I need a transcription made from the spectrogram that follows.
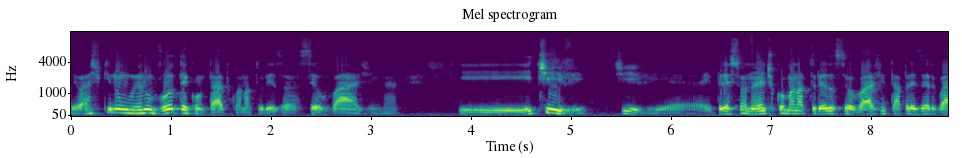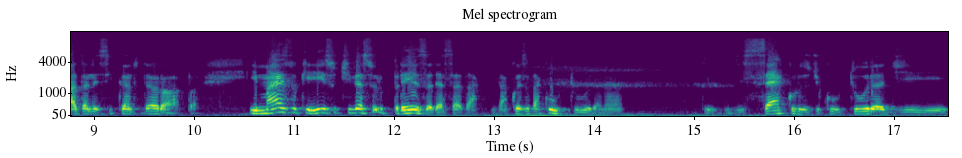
eu acho que não, eu não vou ter contato com a natureza selvagem, né? E, e tive, tive. É impressionante como a natureza selvagem está preservada nesse canto da Europa. E mais do que isso, tive a surpresa dessa da, da coisa da cultura, né? De, de séculos de cultura de,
